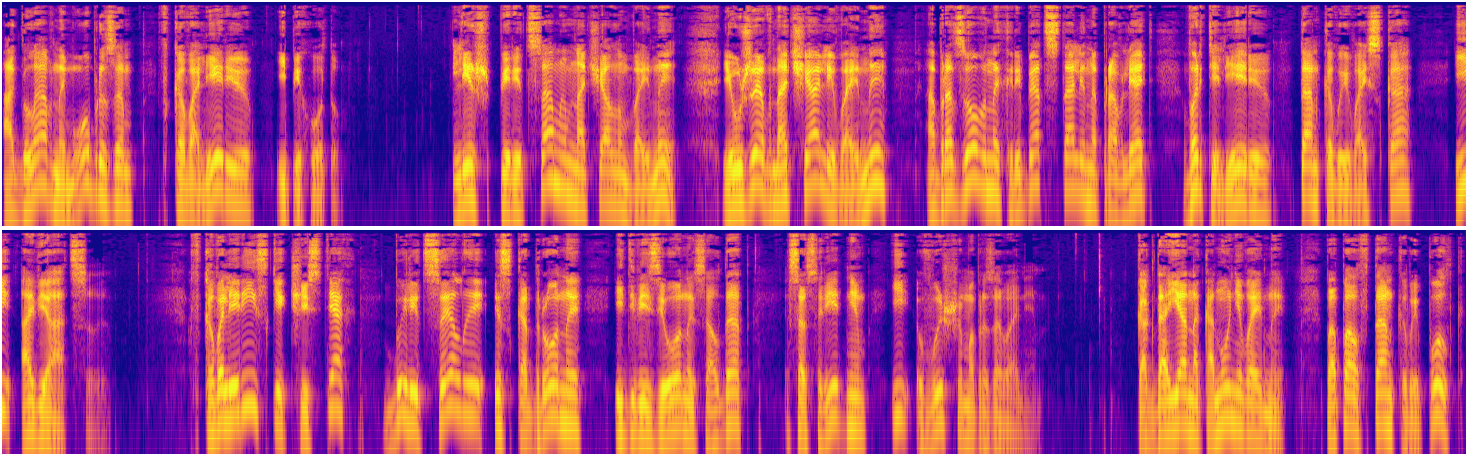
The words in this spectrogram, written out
а главным образом в кавалерию и пехоту. Лишь перед самым началом войны и уже в начале войны образованных ребят стали направлять в артиллерию, танковые войска и авиацию. В кавалерийских частях были целые эскадроны и дивизионы солдат со средним и высшим образованием. Когда я накануне войны попал в танковый полк,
